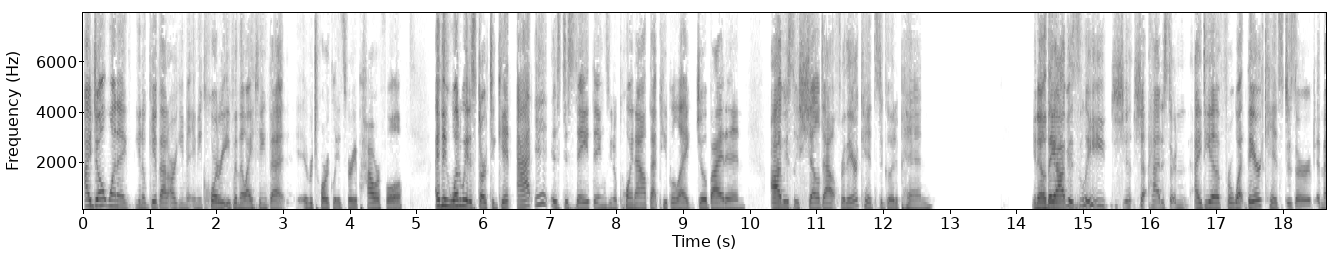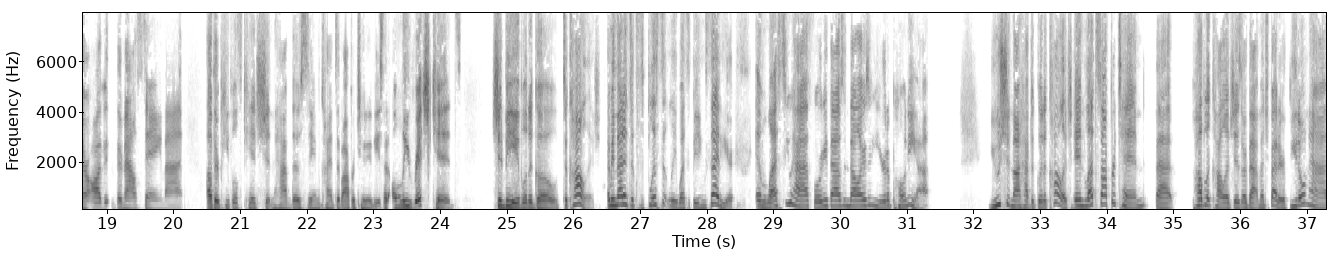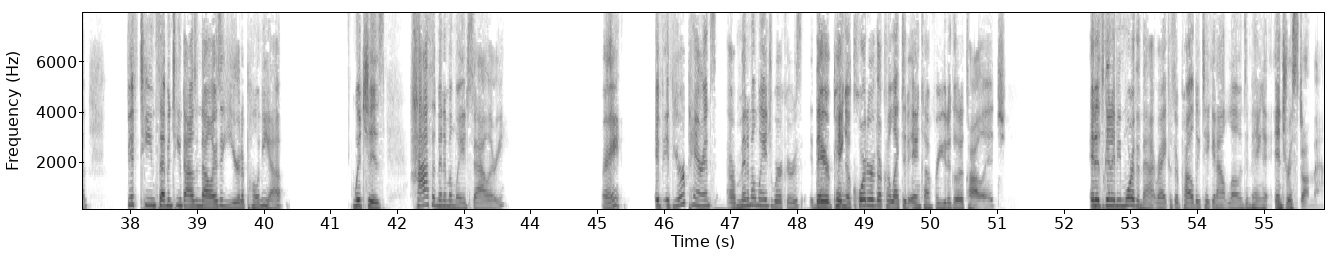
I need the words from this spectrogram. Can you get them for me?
I don't want to, you know, give that argument any quarter even though I think that rhetorically it's very powerful. I think one way to start to get at it is to say things, you know, point out that people like Joe Biden obviously shelled out for their kids to go to Penn you know they obviously sh- sh- had a certain idea for what their kids deserved and they're obvi- they're now saying that other people's kids shouldn't have those same kinds of opportunities that only rich kids should be able to go to college. I mean that is explicitly what's being said here. Unless you have $40000 a year to pony up you should not have to go to college. And let's not pretend that public colleges are that much better. If you don't have $15 $17000 a year to pony up which is half a minimum wage salary right? If, if your parents are minimum wage workers, they're paying a quarter of their collective income for you to go to college. And it's going to be more than that, right? Because they're probably taking out loans and paying interest on that.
